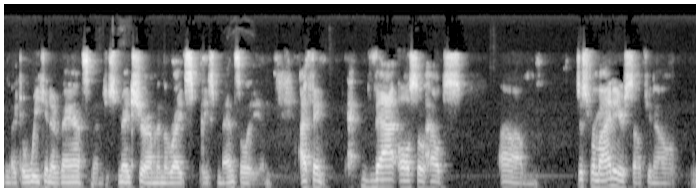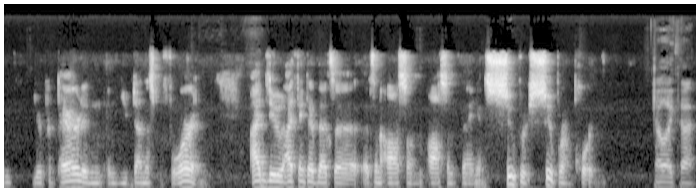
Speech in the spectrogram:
like a week in advance and then just make sure I'm in the right space mentally. And I think that also helps um, just reminding yourself, you know, you're prepared and, and, you've done this before. And I do, I think that that's a, that's an awesome, awesome thing and super, super important. I like that.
